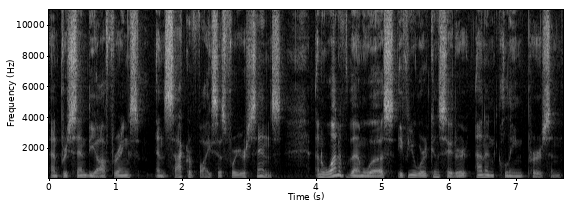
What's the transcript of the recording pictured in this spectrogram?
and present the offerings and sacrifices for your sins. And one of them was if you were considered an unclean person.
